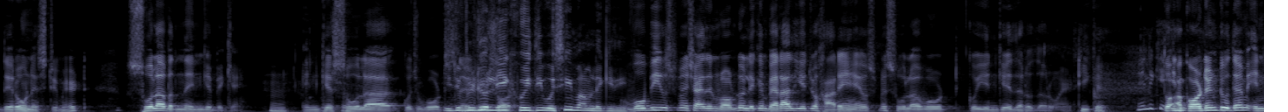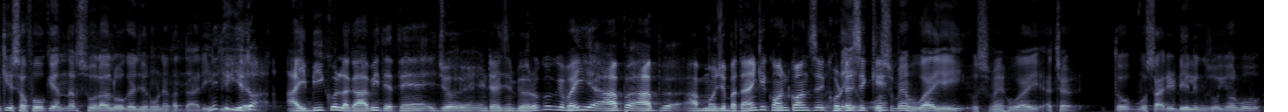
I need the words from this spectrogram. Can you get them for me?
their own estimate सोलह बंदे इनके बिके इनके सोलह कुछ वोट जो वीडियो लीक हुई थी वो इसी मामले की थी। वो भी उसमें शायद इन्वॉल्व हो लेकिन बहरहाल ये जो हारे हैं उसमें सोलह वोट कोई इनके इधर उधर हुए हैं ठीक है? तो अकॉर्डिंग टू देम इनकी सफों के अंदर सोलह लोग हैं जिन्होंने गद्दारी तो की ये तो आईबी को लगा भी देते हैं जो इंटेलिजेंस ब्यूरो को कि भाई आप आप आप मुझे बताएँ कि कौन कौन से खोटे सिक्के उसमें हुआ यही उसमें हुआ यही। अच्छा तो वो सारी डीलिंग्स हुई और वो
